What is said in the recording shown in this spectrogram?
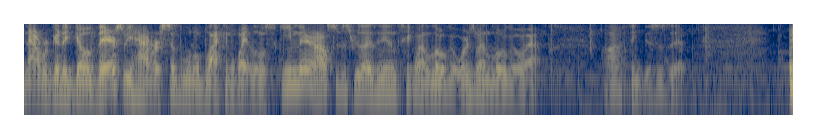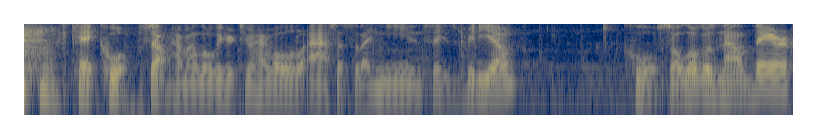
Now we're to go there, so we have our simple little black and white little scheme there. I also just realized I need to take my logo. Where's my logo at? I think this is it. okay, cool. So, I have my logo here too. I have all the little assets that I need in today's video. Cool. So, logo is now there.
